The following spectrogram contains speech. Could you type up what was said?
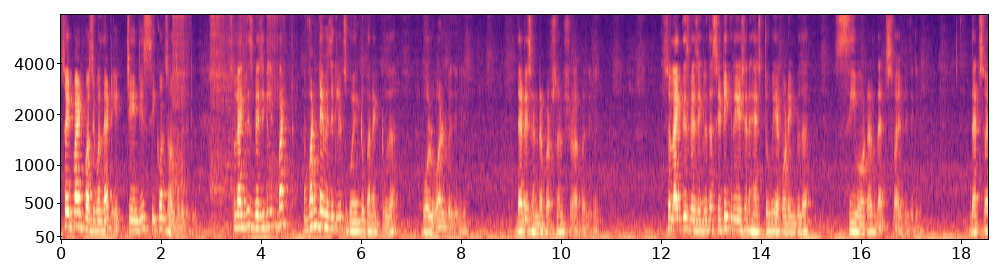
So it might possible that it changes sequence also basically. So like this basically but one day basically it's going to connect to the whole world basically. That is 100% sure basically. So like this basically the city creation has to be according to the sea water that's why basically. That's why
